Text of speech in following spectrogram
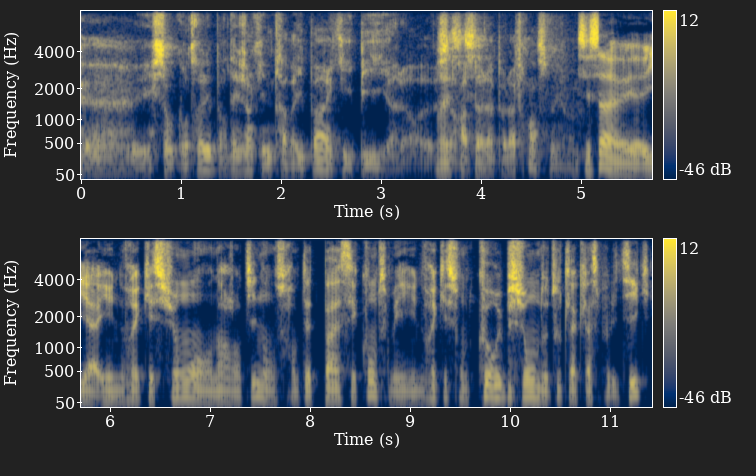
euh, ils sont contrôlés par des gens qui ne travaillent pas et qui pillent. Alors euh, Ouais, ça rappelle ça. un peu la France. Mais, euh, C'est ça, euh, il y a une vraie question en Argentine, on se rend peut-être pas assez compte, mais il y a une vraie question de corruption de toute la classe politique.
